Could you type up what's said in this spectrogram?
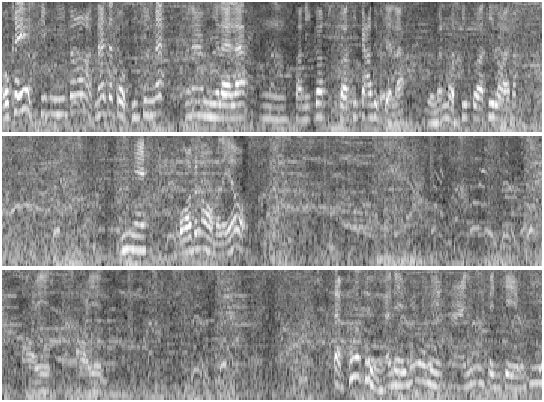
โอเค คลิปนี้ก็น่าจะจบจริงๆแล้วไม่น่ามีอะไรแล้วอืมตอนนี้ก็ตัวที่ 97 แล้วหรือมันหมดที่ตัวที่ร้อยปะนี่ไงบอสมันออกมาแล้ว ต่อยต่อยแต่พูดถึงอเนวิลเมคายนี่มันเป็นเกมที่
